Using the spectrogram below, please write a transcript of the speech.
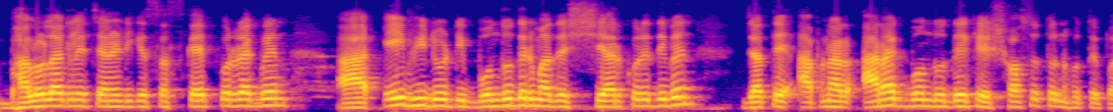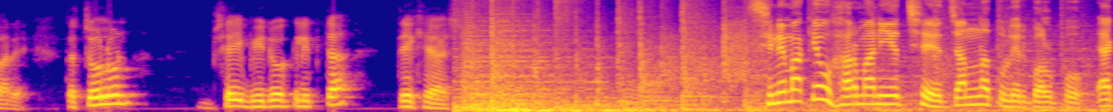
ভালো লাগলে চ্যানেলটিকে সাবস্ক্রাইব করে রাখবেন আর এই ভিডিওটি বন্ধুদের মাঝে শেয়ার করে দিবেন, যাতে আপনার আর বন্ধু দেখে সচেতন হতে পারে। তো চলুন সেই ভিডিও ক্লিপটা দেখে আসি। সিনেমাকেও হার মানিয়েছে জান্নাতুলের গল্প। এক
